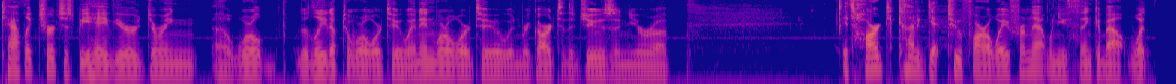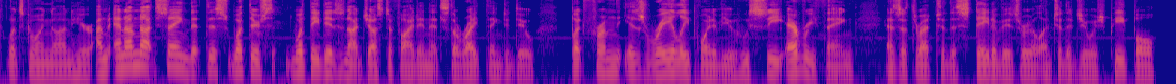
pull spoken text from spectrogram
Catholic Church's behavior during uh, world the lead up to World War II and in World War II in regard to the Jews in Europe, it's hard to kind of get too far away from that when you think about what what's going on here. I'm, and I'm not saying that this what there's what they did is not justified and it's the right thing to do. But from the Israeli point of view, who see everything as a threat to the state of Israel and to the Jewish people,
